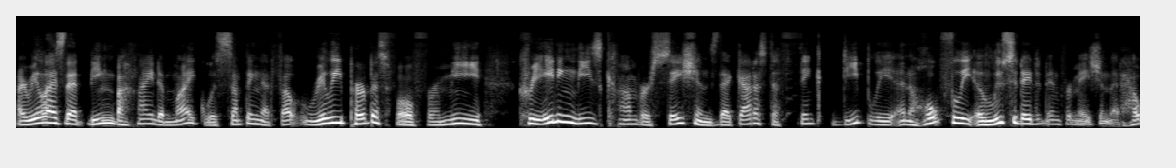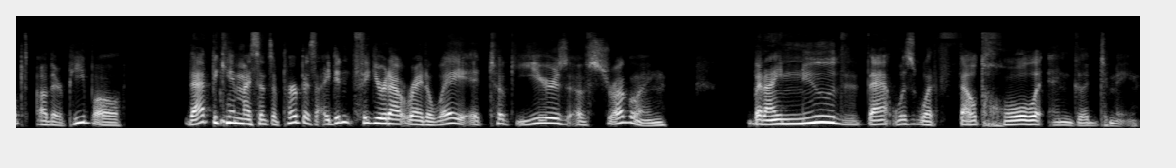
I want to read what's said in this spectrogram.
I realized that being behind a mic was something that felt really purposeful for me, creating these conversations that got us to think deeply and hopefully elucidated information that helped other people. That became my sense of purpose. I didn't figure it out right away. It took years of struggling, but I knew that that was what felt whole and good to me.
